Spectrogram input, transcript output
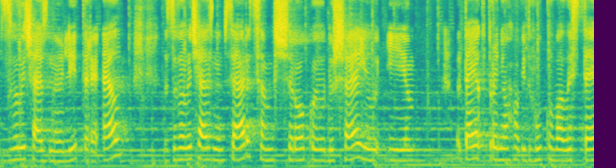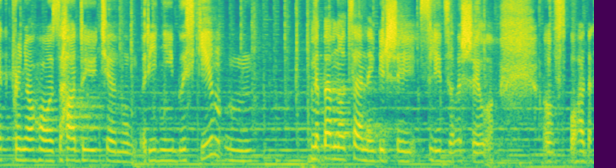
з величезної літери Л, з величезним серцем, з широкою душею. І те, як про нього відгукувались, те, як про нього згадують ну, рідні і близькі, напевно, це найбільший слід залишило в спогадах.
